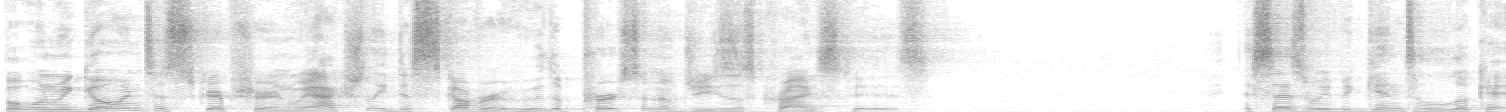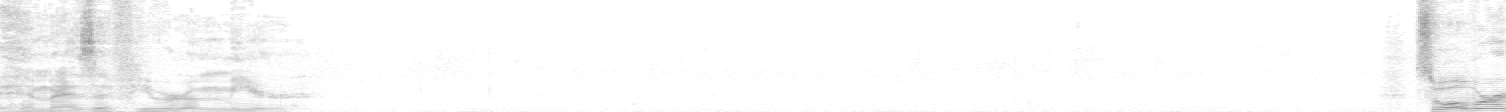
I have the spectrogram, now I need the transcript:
But when we go into Scripture and we actually discover who the person of Jesus Christ is, it says we begin to look at him as if he were a mirror. So while we're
